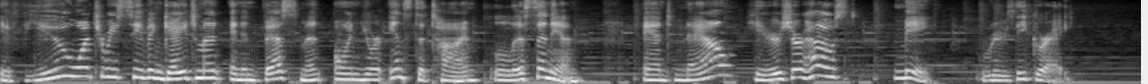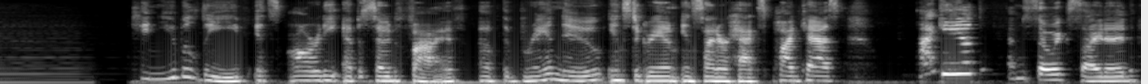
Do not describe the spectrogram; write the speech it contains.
If you want to receive engagement and investment on your Insta time, listen in. And now, here's your host, me, Ruthie Gray. Can you believe it's already episode five of the brand new Instagram Insider Hacks podcast? I can't. I'm so excited.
